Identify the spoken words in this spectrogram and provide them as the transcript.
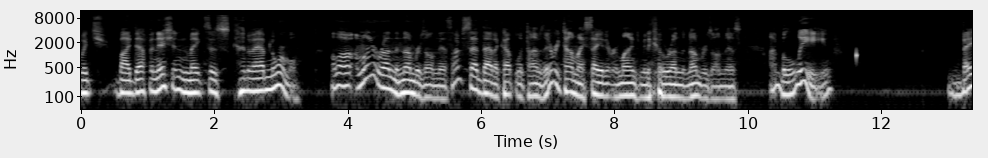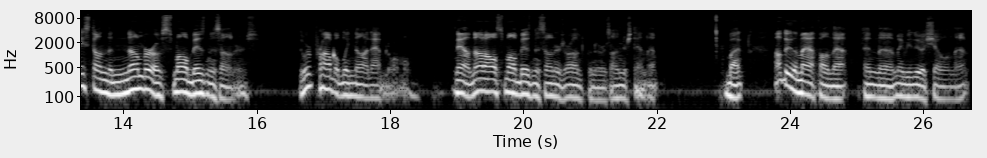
which by definition makes us kind of abnormal. Although I'm going to run the numbers on this. I've said that a couple of times. Every time I say it, it reminds me to go run the numbers on this. I believe, based on the number of small business owners, we're probably not abnormal. Now, not all small business owners are entrepreneurs. I understand that. But I'll do the math on that and uh, maybe do a show on that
